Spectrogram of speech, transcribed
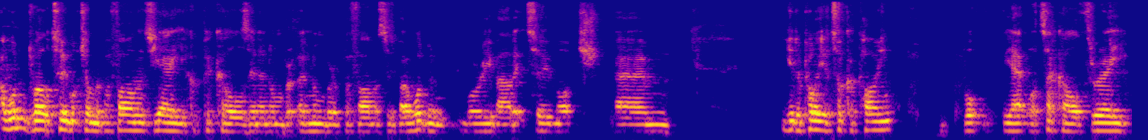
I wouldn't dwell too much on the performance. Yeah, you could pick holes in a number a number of performances, but I wouldn't worry about it too much. Um, you'd have probably took a point, but yeah, we'll take all three,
